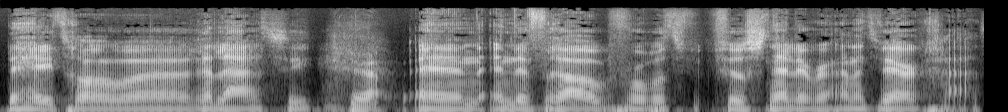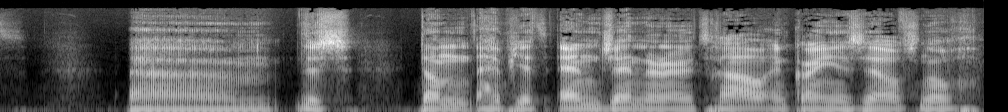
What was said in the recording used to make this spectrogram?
de hetero-relatie. ja. en, en de vrouw bijvoorbeeld veel sneller weer aan het werk gaat. Um, dus dan heb je het en genderneutraal en kan je zelfs nog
